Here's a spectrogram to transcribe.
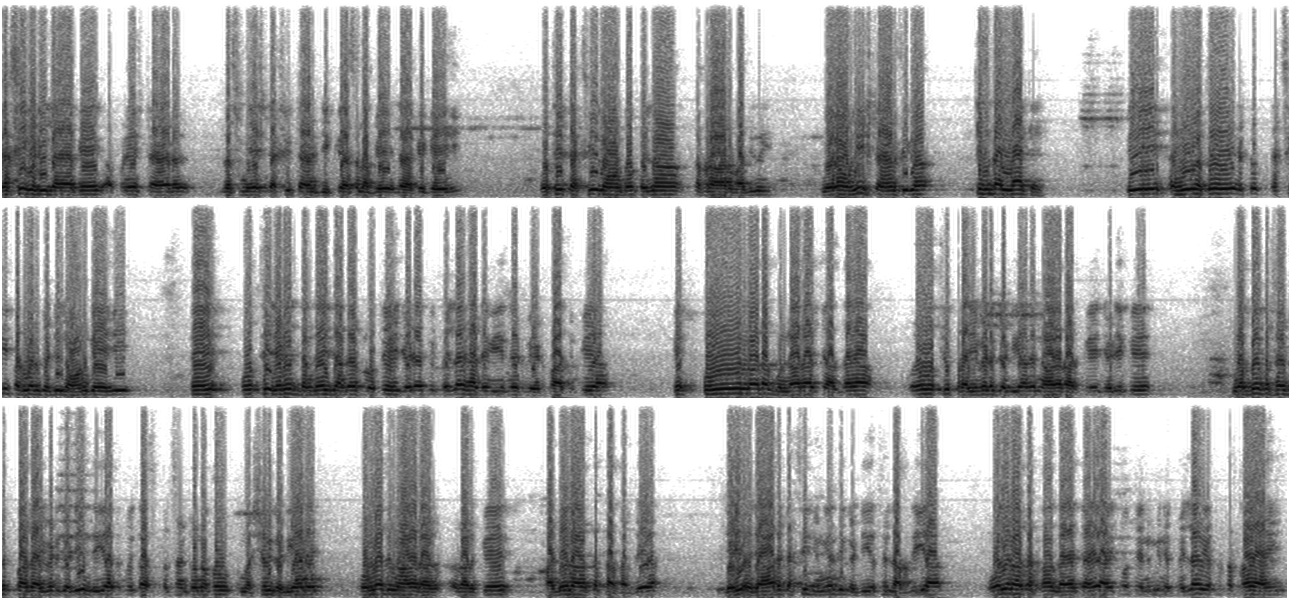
ਟੈਕਸੀ ਗੱਡੀ ਲੈ ਕੇ ਆਪਣੇ stand Dashmesh taxi stand GKS ਲੱਗੇ ਲੈ ਕੇ ਗਏ ਸੀ। ਉੱਥੇ ਟੈਕਸੀ ਲਾਉਣ ਤੋਂ ਪਹਿਲਾਂ ਤਕਰਾਰ ਵੱਜ ਗਈ। ਮੇਰਾ ਉਹੀ ਸਟੈਂਡ ਸੀਗਾ। ਕਿਸ ਗੱਲ ਲੈ ਕੇ? ਵੀ ਅਸੀਂ ਉੱਥੇ ਇੱਕ ਟੈਕਸੀ ਪਰਮਿਟ ਗੱਡੀ ਲਾਉਣ ਗਏ ਸੀ ਤੇ ਉੱਥੇ ਜਿਹੜੇ ਬੰਦੇ ਜਾਂਦੇ ਖਲੋਤੇ ਸੀ ਜਿਹੜੇ ਵੀ ਪਹਿਲਾਂ ਸਾਡੇ ਵੀਰ ਨੇ ਵੇਟ ਪਾ ਚੁੱਕੇ ਆ ਕਿ ਉਹ ਉਹਨਾਂ ਦਾ ਗੁੰਡਾ ਰਾਜ ਚੱਲਦਾ ਆ, ਉਹ ਉੱਥੇ ਪ੍ਰਾਈਵੇਟ ਗੱਡੀਆਂ ਦੇ ਨਾਲ ਰਲ ਕੇ ਜਿਹੜੀ ਕਿ 90% ਪ੍ਰਾਈਵੇਟ ਗੱਡੀ ਹੁੰਦੀ ਆ ਤੇ ਕੋਈ 10% ਉਹਨਾਂ ਕੋਲ ਕਮਰਸ਼ੀਅਲ ਗੱਡੀਆਂ ਨੇ, ਉਹਨਾਂ ਦੇ ਨਾਲ ਰਲ ਰਲ ਕੇ ਸਾਡੇ ਨਾਲ ਧੱਕਾ ਕਰਦੇ ਆ। ਜਿਹੜੀ ਆਜ਼ਾਦ ਟੈਕਸੀ ਯੂਨੀਅਨ ਦੀ ਗੱਡੀ ਉੱਥੇ ਲੱਗਦੀ ਆ, ਉਹਦੇ ਨਾਲ ਧੱਕਾ ਹੁੰਦਾ ਹੈ ਚਾਹੇ ਅੱਜ ਤੋਂ 3 ਮਹੀਨੇ ਪਹਿਲਾਂ ਵੀ ਇੱਕ ਧੱਕਾ ਹੋਇਆ ਸੀ,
